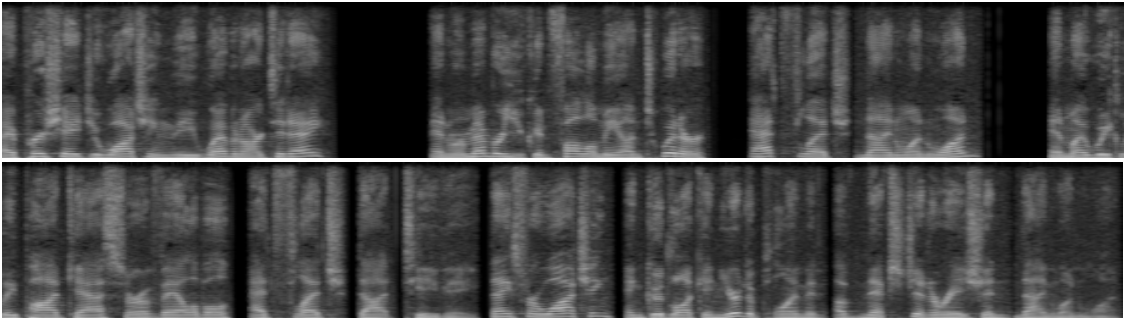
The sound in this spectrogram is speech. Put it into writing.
I appreciate you watching the webinar today, and remember you can follow me on Twitter at Fletch911 and my weekly podcasts are available at fletch.tv. Thanks for watching and good luck in your deployment of Next Generation 911.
